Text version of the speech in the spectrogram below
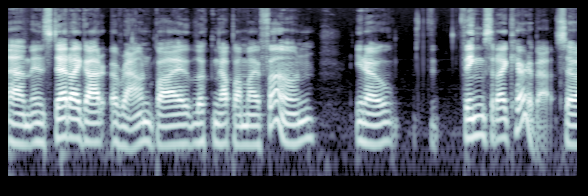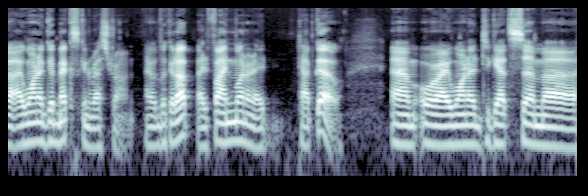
Um, and instead, I got around by looking up on my phone, you know, th- things that I cared about. So I want a good Mexican restaurant. I would look it up, I'd find one, and I'd tap go. Um, or I wanted to get some uh,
